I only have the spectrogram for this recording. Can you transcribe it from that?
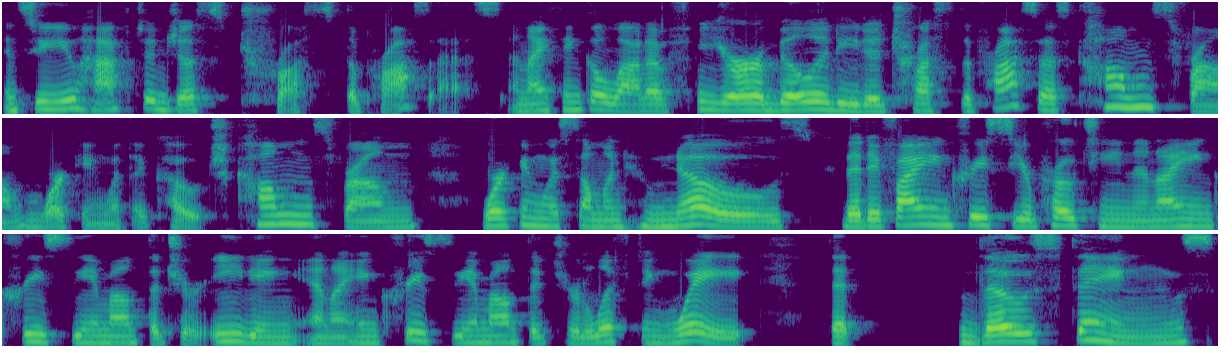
And so you have to just trust the process. And I think a lot of your ability to trust the process comes from working with a coach, comes from working with someone who knows that if I increase your protein and I increase the amount that you're eating and I increase the amount that you're lifting weight, that those things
